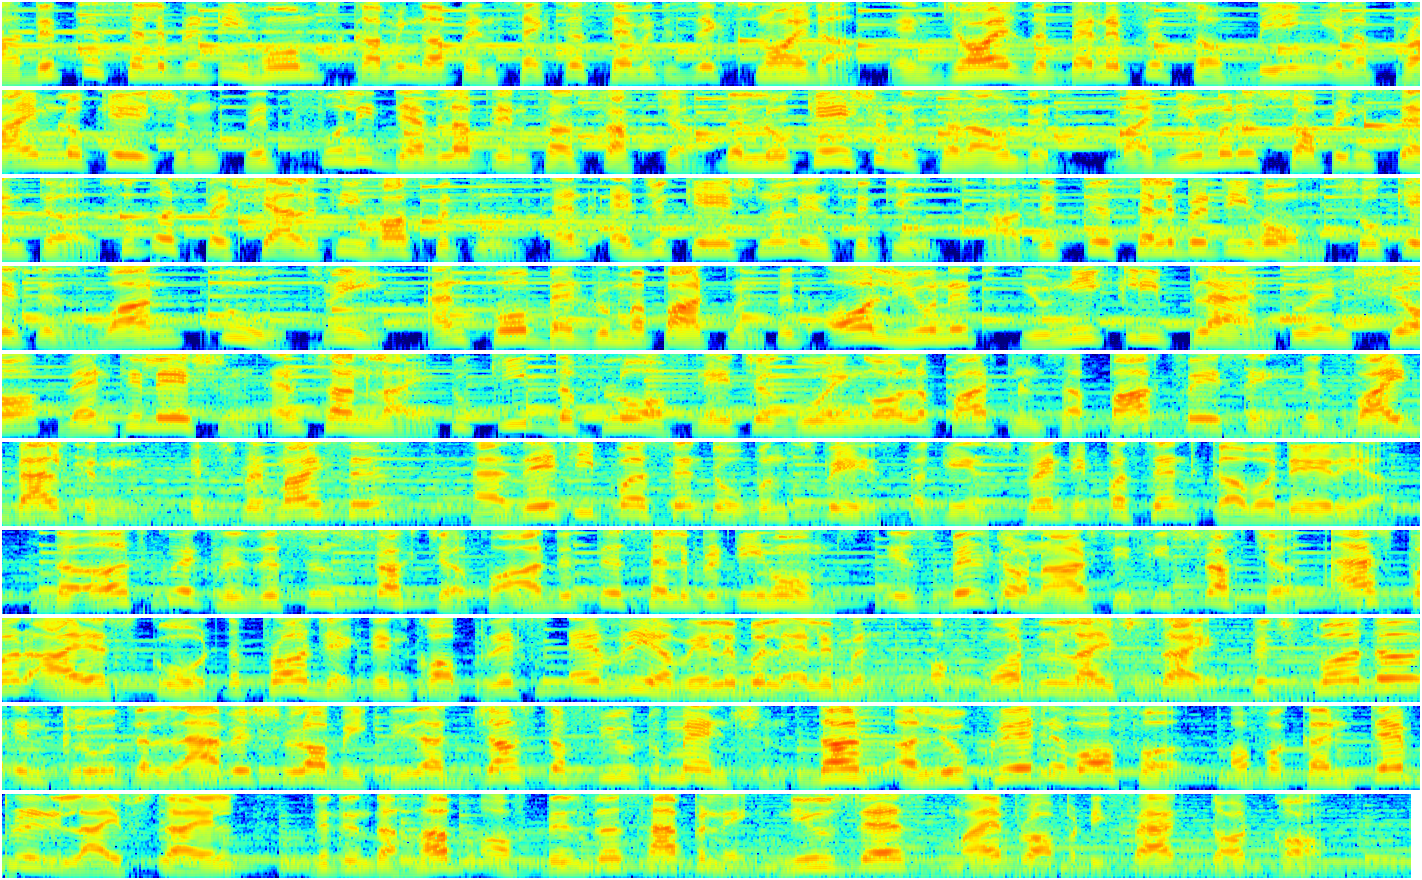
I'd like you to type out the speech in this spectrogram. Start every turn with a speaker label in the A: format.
A: Aditya Celebrity Homes coming up in Sector 76 Noida enjoys the benefits of being in a prime location with fully developed infrastructure. The location is surrounded by numerous shopping centers, super specialty hospitals and educational institutes. Aditya Celebrity Homes showcases 1, 2, 3 and 4 bedroom apartments with all units uniquely planned to ensure ventilation and sunlight. To keep the flow of nature going, all apartments are park facing with wide balconies. Its premises has 80% open space against 20% covered area. The earthquake resistant structure for Aditya Celebrity Homes is built on RCC structure as per IS code. The project incorporates every available element of modern lifestyle which further includes a lavish lobby. These are just a few to mention. Thus a lucrative offer of a contemporary lifestyle within the hub of business happening. News desk mypropertyfact.com.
